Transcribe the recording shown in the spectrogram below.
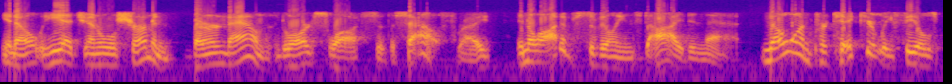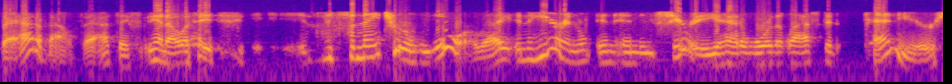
you know, he had General Sherman burn down large swaths of the South, right? And a lot of civilians died in that. No one particularly feels bad about that. They, you know, it's the nature of war, right? And here in in in Syria, you had a war that lasted ten years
